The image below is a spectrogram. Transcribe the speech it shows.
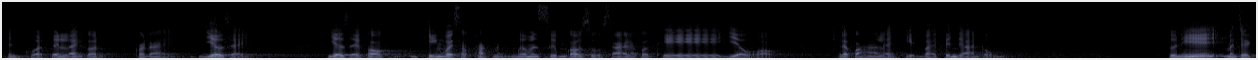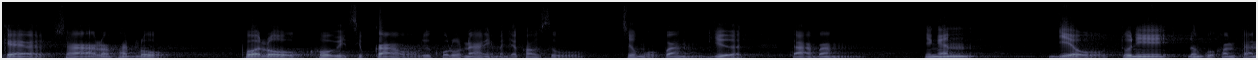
เป็นขวดเป็นอะไรก็ก็ได้ เยี่ยวใส่ เยี่ยวใส่ก็ทิ้งไว้สักพักหนึ่ง เมื่อมันซึมเข้าสู่ทราย แล้วก็เทเยี่ยวออก แล้วก็ห้าอะไรปิดไว้เป็นยาดม ตัวนี้มันจะแก้สารพัดโรค เพราะว่าโรคโควิด -19 หรือโคโรนาเนี่ยมันจะเข้าสู่จมูกบ้าง เยื่อตาบ้าง อย่างนั้นเยี่ยวตัวนี้หลวงปู่คำตัน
